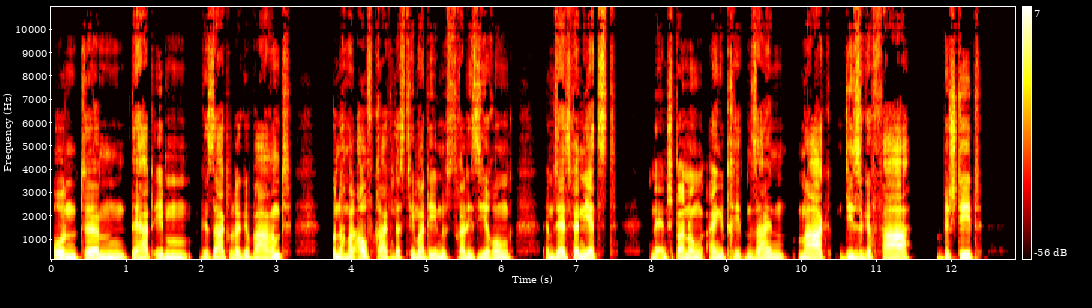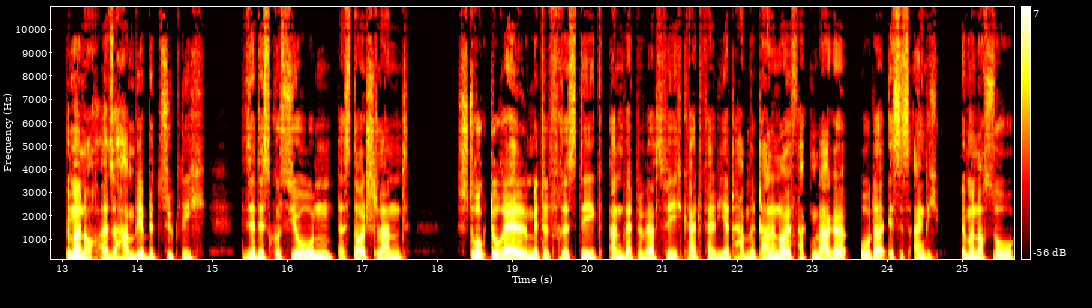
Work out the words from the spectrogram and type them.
Und ähm, der hat eben gesagt oder gewarnt und nochmal aufgreifend das Thema Deindustrialisierung. Ähm, selbst wenn jetzt eine Entspannung eingetreten sein mag, diese Gefahr besteht immer noch. Also haben wir bezüglich dieser Diskussion, dass Deutschland strukturell mittelfristig an Wettbewerbsfähigkeit verliert, haben wir da eine neue Faktenlage oder ist es eigentlich immer noch so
